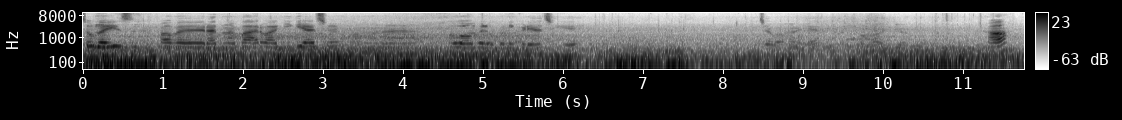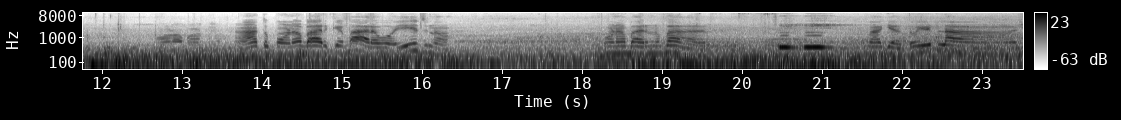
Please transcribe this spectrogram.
સો ગાઈઝ હવે રાતના બાર વાગી ગયા છે. હવે અમે લોકો નીકળ્યા છીએ જવા માટે. હા? હા, તો પોણા બાર કે બાર હોય, એ જ ને. પોણા બાર નો બાર. વાગ્યા તો એટલા જ.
